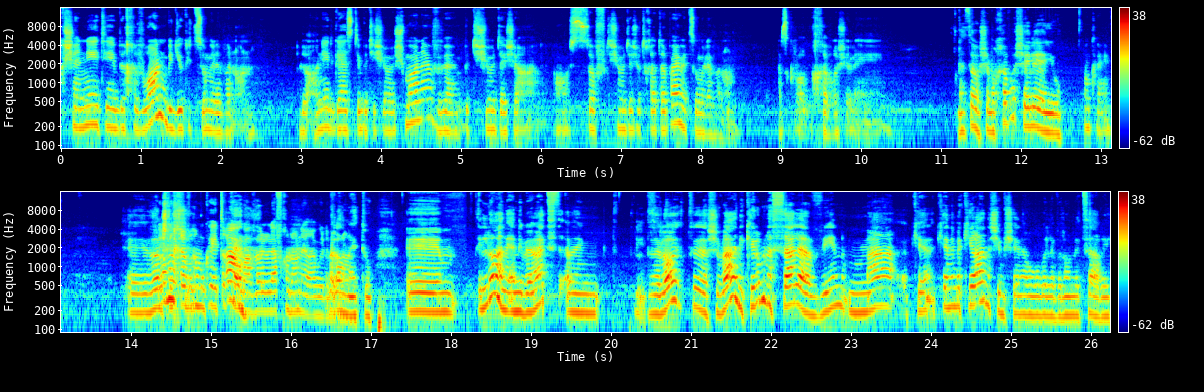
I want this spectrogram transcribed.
כשאני הייתי בחברון, בדיוק יצאו מלבנון. לא, אני התגייסתי ב-98, וב-99, או סוף 99, תחילת 2000, יצאו מלבנון. אז כבר חבר'ה שלי... אז זהו, שבחבר'ה שלי היו. אוקיי. אה, יש לי חבר'ה מוכי טראומה, כן. אבל אף אחד לא נהרג ולא בלבנון. מתו. אה, לא, אני, באמת, זה לא השוואה, אני כאילו מנסה להבין מה, כי, אני מכירה אנשים שנהרגו בלבנון לצערי,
